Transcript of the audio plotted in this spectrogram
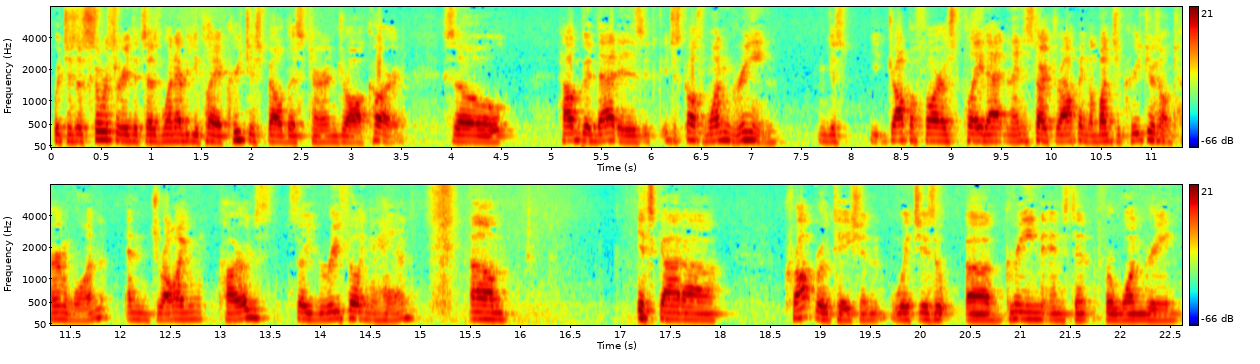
which is a sorcery that says whenever you play a creature spell this turn, draw a card. So how good that is! It, it just costs one green. You just you drop a forest, play that, and then start dropping a bunch of creatures on turn one and drawing cards. So you're refilling your hand. Um, it's got a crop rotation, which is a, a green instant for one green,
